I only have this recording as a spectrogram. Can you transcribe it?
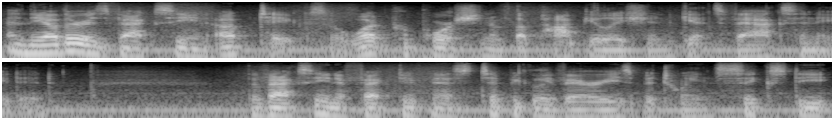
And the other is vaccine uptake. So, what proportion of the population gets vaccinated? The vaccine effectiveness typically varies between 60,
